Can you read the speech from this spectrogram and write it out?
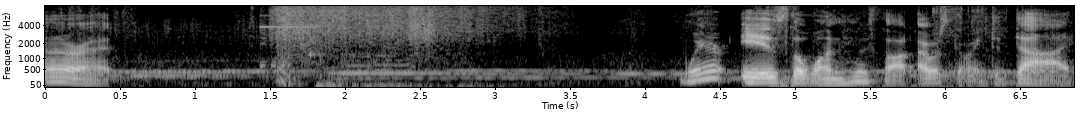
Alright. Where is the one who thought I was going to die?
